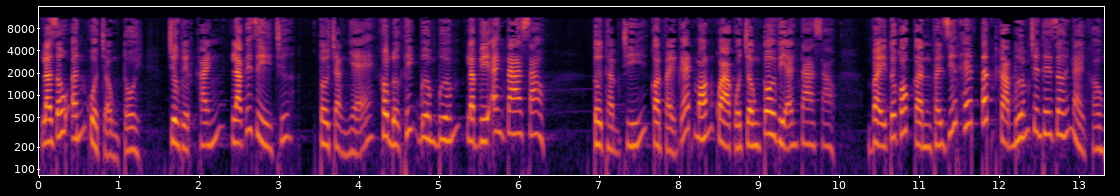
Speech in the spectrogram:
là dấu ấn của chồng tôi. Trương Việt Khánh là cái gì chứ? Tôi chẳng nhẽ không được thích bươm bướm là vì anh ta sao? Tôi thậm chí còn phải ghét món quà của chồng tôi vì anh ta sao? Vậy tôi có cần phải giết hết tất cả bướm trên thế giới này không?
